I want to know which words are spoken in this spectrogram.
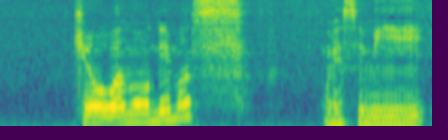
今日はもう寝ます。おやすみ。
